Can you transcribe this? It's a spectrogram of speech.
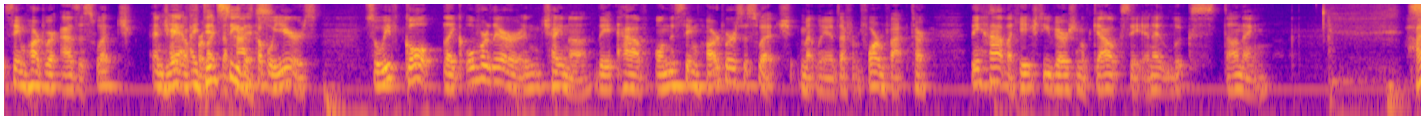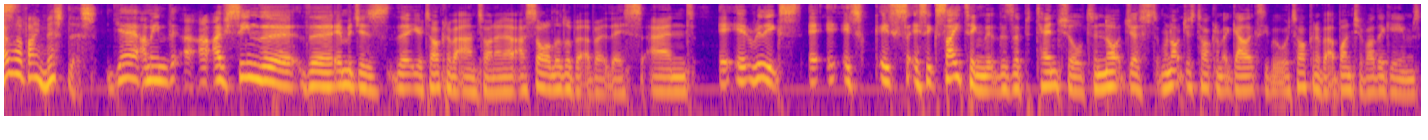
same hardware as a Switch in China Yeah, for like the past this. couple years. So we've got like over there in China, they have on the same hardware as a Switch, admittedly a different form factor. They have a HD version of Galaxy, and it looks stunning. How have I missed this? Yeah, I mean, I've seen the the images that you're talking about, Anton, and I I saw a little bit about this, and it, it really ex- it, it's it's it's exciting that there's a potential to not just we're not just talking about Galaxy, but we're talking about a bunch of other games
